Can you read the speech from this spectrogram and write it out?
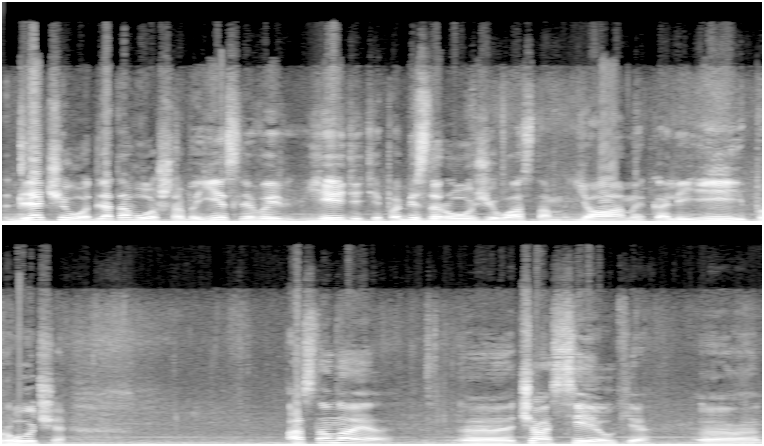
Для чего? Для того, чтобы если вы едете по бездорожью, у вас там ямы, колеи и прочее, основная э, часть сеялки э,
